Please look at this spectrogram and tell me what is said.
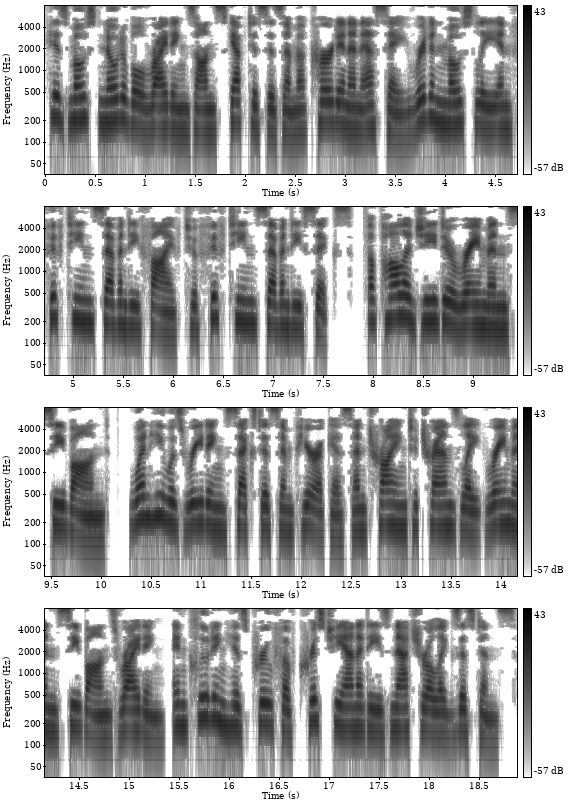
His most notable writings on skepticism occurred in an essay written mostly in 1575 to 1576, Apologie de Raymond Sebond, when he was reading Sextus Empiricus and trying to translate Raymond Sebond's writing, including his proof of Christianity's natural existence.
